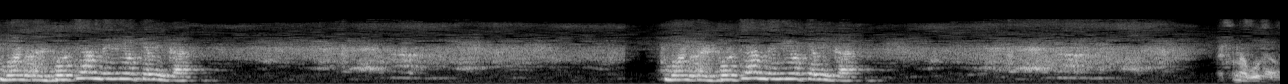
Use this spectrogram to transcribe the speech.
Bueno, ¿por qué han venido aquí a mi casa? Bueno, ¿por qué han venido aquí a mi casa? Es un abuso,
